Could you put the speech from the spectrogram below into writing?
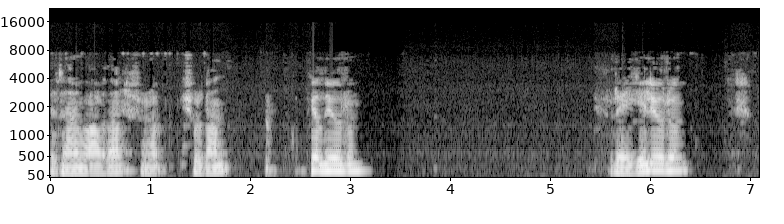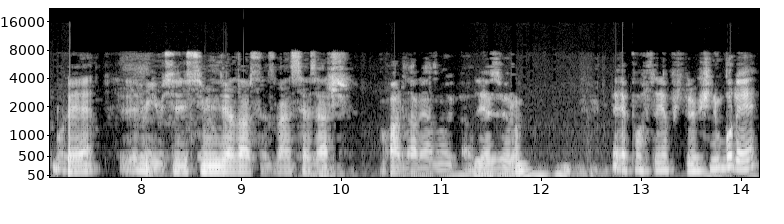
Bir tane vardır. Şunu şuradan kopyalıyorum. Şuraya geliyorum. Buraya dediğim gibi siz isminizi yazarsınız. Ben Sezer Vardar yazmak, yazıyorum. E-posta yapıştırıyorum. Şimdi buraya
